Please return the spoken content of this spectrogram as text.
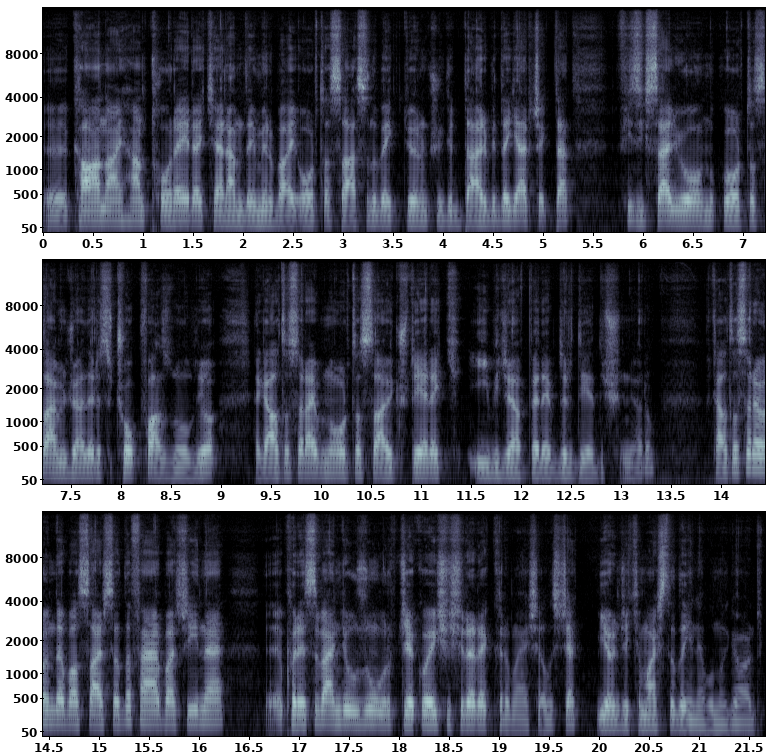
e, Kaan Ayhan, Torreira, Kerem Demirbay orta sahasını bekliyorum. Çünkü derbide gerçekten fiziksel yoğunluk ve orta saha mücadelesi çok fazla oluyor. Galatasaray bunu orta saha üçleyerek iyi bir cevap verebilir diye düşünüyorum. Galatasaray önde basarsa da Fenerbahçe yine e, presi bence uzun vurup Ceko'yu şişirerek kırmaya çalışacak. Bir önceki maçta da yine bunu gördük.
